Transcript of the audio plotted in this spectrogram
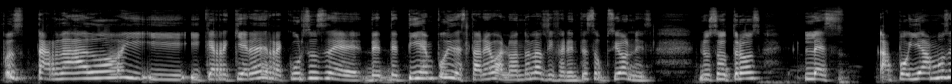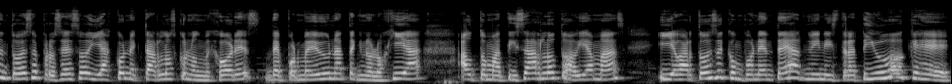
pues tardado y, que requiere de recursos de, tiempo y de estar evaluando las diferentes opciones. Nosotros les apoyamos en todo ese proceso y a conectarlos con los mejores de por medio de una tecnología, automatizarlo todavía más y llevar todo ese componente administrativo que,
